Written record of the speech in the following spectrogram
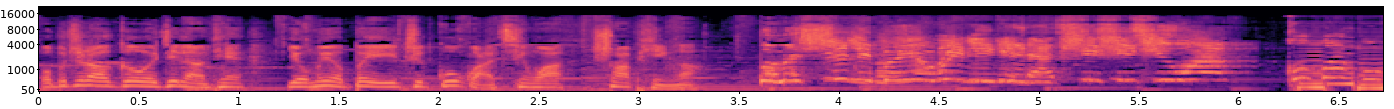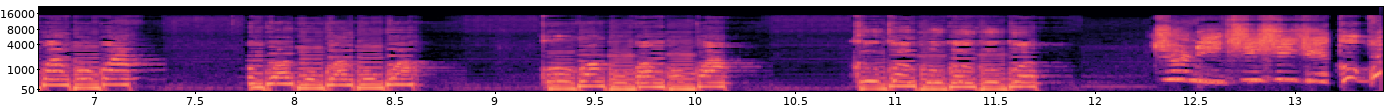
我不知道各位这两天有没有被一只孤寡青蛙刷屏啊？我们是女朋友为你点的七夕青蛙，咕呱咕呱咕呱，咕呱咕呱咕呱，咕呱咕呱咕呱，咕呱咕呱咕呱，祝你七夕节咕呱！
